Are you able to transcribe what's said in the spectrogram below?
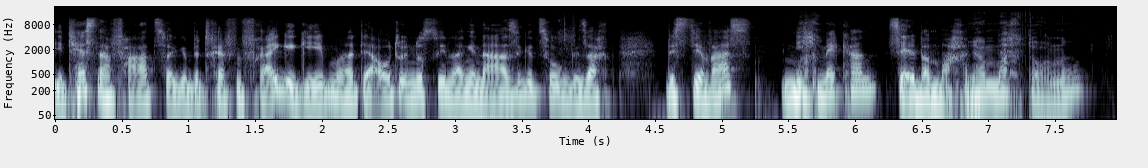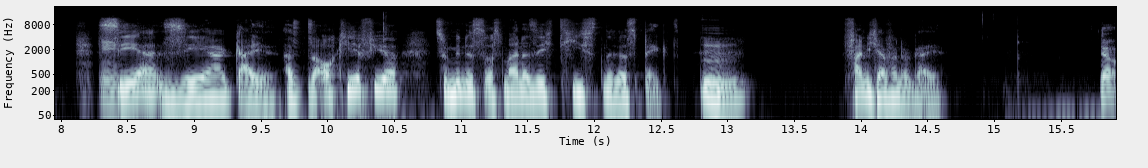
die Tesla-Fahrzeuge betreffen, freigegeben und hat der Autoindustrie eine lange Nase gezogen und gesagt, wisst ihr was? Nicht mach. meckern, selber machen. Ja, mach doch, ne? Sehr, sehr geil. Also auch hierfür, zumindest aus meiner Sicht, tiefsten Respekt. Mhm. Fand ich einfach nur geil. Ja.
